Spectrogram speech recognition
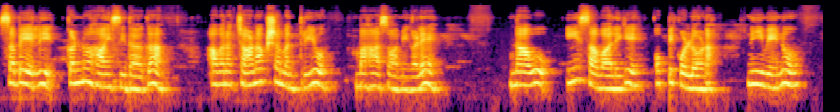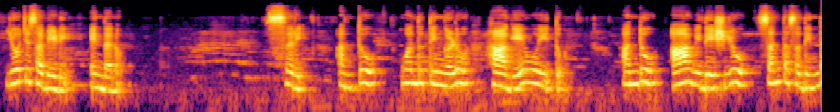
ಸಭೆಯಲ್ಲಿ ಕಣ್ಣು ಹಾಯಿಸಿದಾಗ ಅವನ ಚಾಣಾಕ್ಷ ಮಂತ್ರಿಯು, ಮಹಾಸ್ವಾಮಿಗಳೇ, ನಾವು ಈ ಸವಾಲಿಗೆ ಒಪ್ಪಿಕೊಳ್ಳೋಣ. ನೀವೇನು ಯೋಚಿಸಬೇಡಿ ಎಂದನು. ಸರಿ, ಅಂತೂ ಒಂದು ತಿಂಗಳು ಹಾಗೇ ಹೋಯಿತು. ಅಂದು ಆ ವಿದೇಶಿಯು ಸಂತಸದಿಂದ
